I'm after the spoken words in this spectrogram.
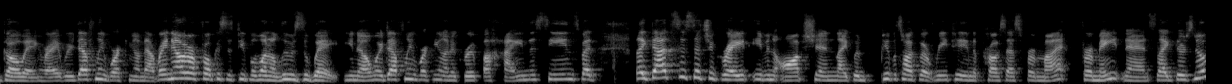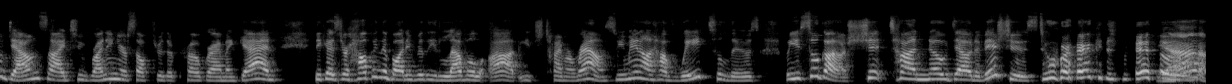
going, right? We're definitely working on that. Right now, our focus is people want to lose the weight. You know, we're definitely working on a group behind the scenes, but like that's just such a great even option. Like when people talk about repeating the process for my, for maintenance, like there's no downside to running yourself through the program again because you're helping the body really level up each time around. So you may not have weight to lose, but you still got a shit ton, no doubt, of issues to work through. Yeah.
